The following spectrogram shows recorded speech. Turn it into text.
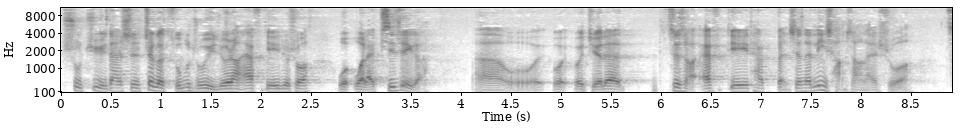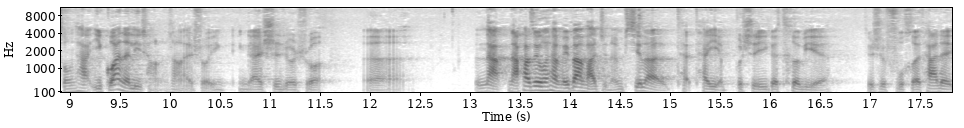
数据，但是这个足不足以就让 FDA 就说我我来批这个？呃，我我我觉得至少 FDA 它本身的立场上来说，从它一贯的立场上来说，应应该是就是说，呃。哪哪怕最后他没办法，只能批了，他他也不是一个特别就是符合他的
